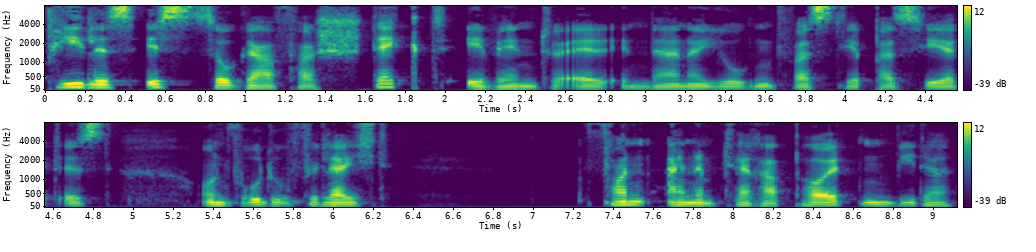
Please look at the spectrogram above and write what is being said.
Vieles ist sogar versteckt eventuell in deiner Jugend, was dir passiert ist und wo du vielleicht von einem Therapeuten wieder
